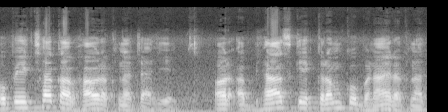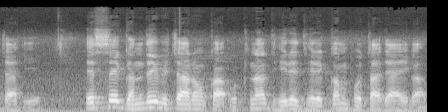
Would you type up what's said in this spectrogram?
उपेक्षा का भाव रखना चाहिए। और अभ्यास के क्रम को बनाए रखना चाहिए। इससे गंदे विचारों का उठना धीरे धीरे कम होता जाएगा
